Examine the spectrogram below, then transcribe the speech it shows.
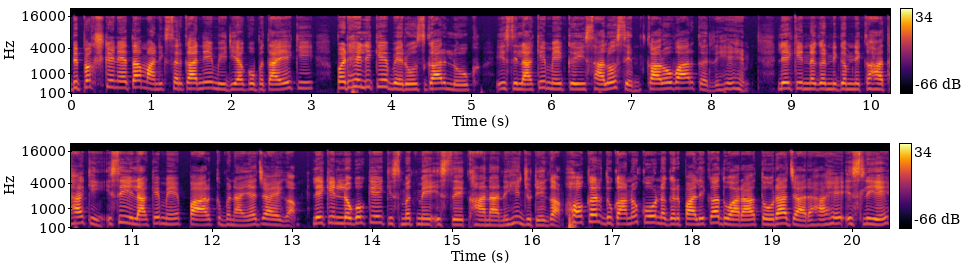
विपक्ष के नेता मानिक सरकार ने मीडिया को बताया कि पढ़े लिखे बेरोजगार लोग इस इलाके में कई सालों से कारोबार कर रहे हैं, लेकिन नगर निगम ने कहा था कि इसी इलाके में पार्क बनाया जाएगा, लेकिन लोगों के किस्मत में इससे खाना नहीं जुटेगा। हॉकर दुकानों को नगर पालिका द्वारा तोड़ा जा रहा है इसलिए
